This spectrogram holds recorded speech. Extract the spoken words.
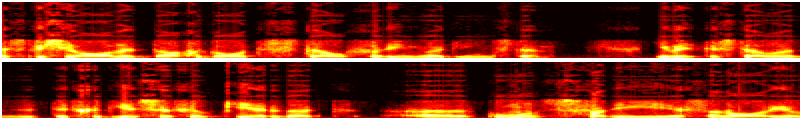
'n spesiale dag daar te stel vir die nooddienste. Jy weet gestel dit, dit gebeur soveel keer dat uh kom ons vat die scenario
